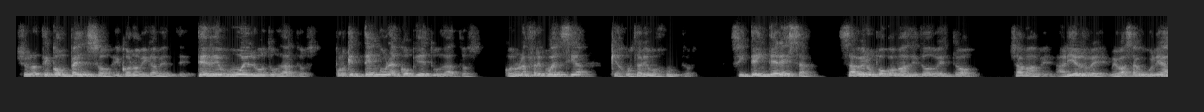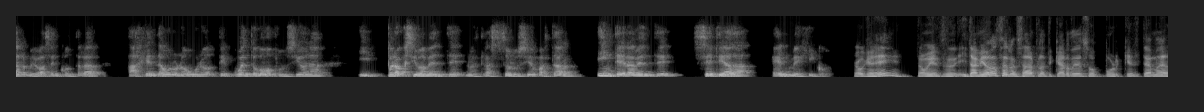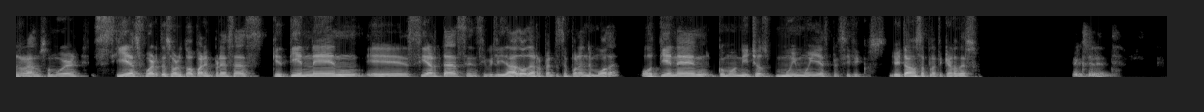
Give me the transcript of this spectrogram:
yo no te compenso económicamente, te devuelvo tus datos, porque tengo una copia de tus datos con una frecuencia que ajustaremos juntos. Si te interesa saber un poco más de todo esto, llámame, Ariel Re, me vas a googlear, me vas a encontrar, agenda 111, te cuento cómo funciona y próximamente nuestra solución va a estar íntegramente seteada en México. Ok, está muy interesante. Y también vamos a regresar a platicar de eso porque el tema del ransomware sí es fuerte, sobre todo para empresas que tienen eh, cierta sensibilidad o de repente se ponen de moda o tienen como nichos muy, muy específicos. Y ahorita vamos a platicar de eso. Excelente.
